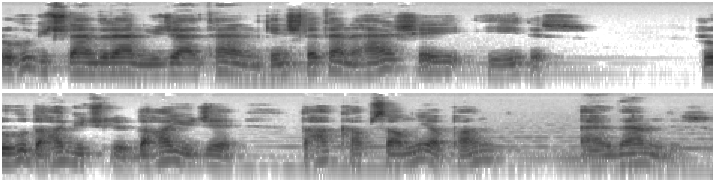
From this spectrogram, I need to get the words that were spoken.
ruhu güçlendiren, yücelten, genişleten her şey iyidir. Ruhu daha güçlü, daha yüce, daha kapsamlı yapan erdemdir.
